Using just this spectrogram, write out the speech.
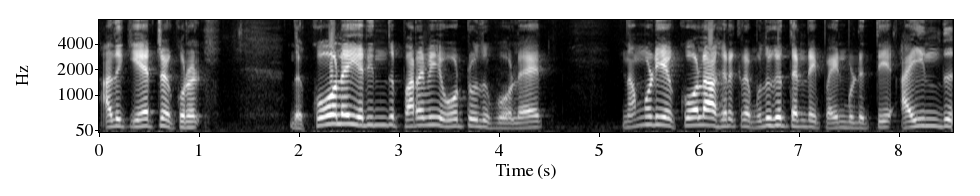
அதுக்கு ஏற்ற குரல். இந்த கோலை எரிந்து பறவையை ஓட்டுவது போல நம்முடைய கோலாக இருக்கிற முதுகுத்தண்டை பயன்படுத்தி ஐந்து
